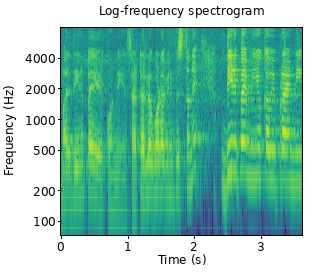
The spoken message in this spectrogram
మరి దీనిపై కొన్ని సెటర్లు కూడా వినిపిస్తున్నాయి. దీనిపై మీ యొక్క అభిప్రాయాన్ని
